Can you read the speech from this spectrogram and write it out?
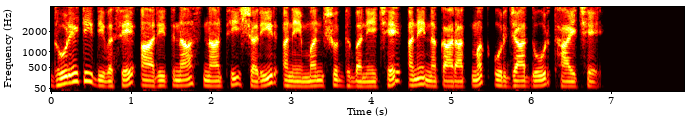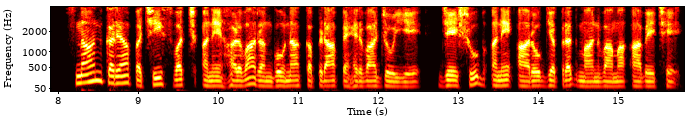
ધૂળેટી દિવસે આ રીતના સ્નાનથી શરીર અને મન શુદ્ધ બને છે અને નકારાત્મક ઊર્જા દૂર થાય છે. સ્નાન કર્યા પછી સ્વચ્છ અને હળવા રંગોના કપડાં પહેરવા જોઈએ, જે શુભ અને આરોગ્યપ્રદ માનવામાં આવે છે.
